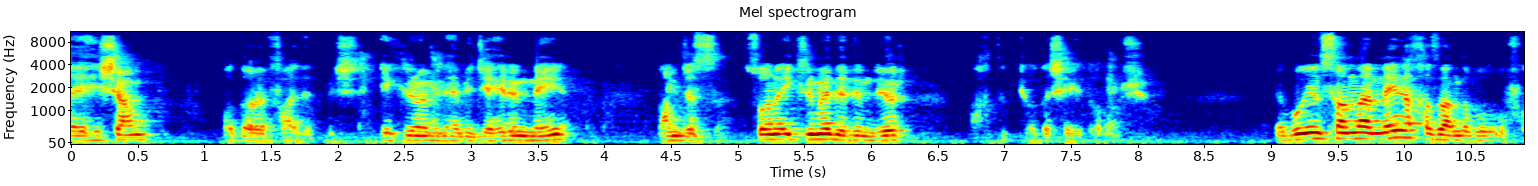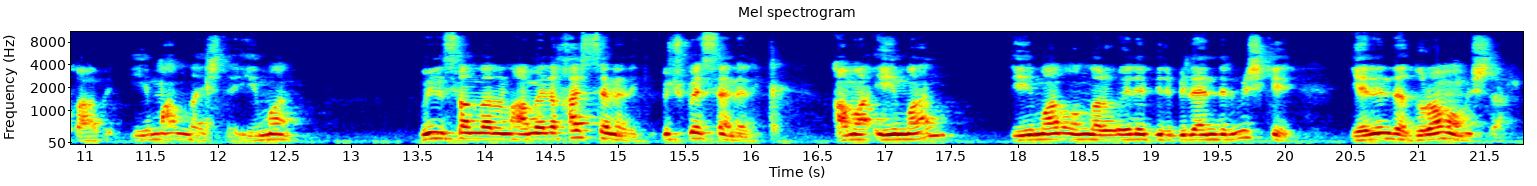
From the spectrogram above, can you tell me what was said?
e, Hişam o da vefat etmiş. İkrime bin Ebi Cehil'in neyi? Amcası. Sonra İkrime dedim diyor. Baktım ki o da şehit olmuş. E bu insanlar neyle kazandı bu Ufuk abi? İmanla işte iman. Bu insanların ameli kaç senelik? 3-5 senelik. Ama iman, iman onları öyle bir bilendirmiş ki yerinde duramamışlar.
